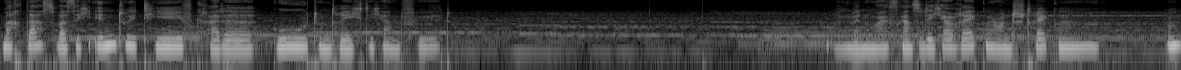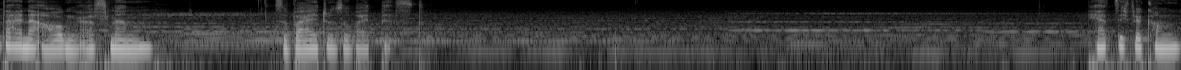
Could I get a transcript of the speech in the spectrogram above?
Mach das, was sich intuitiv gerade gut und richtig anfühlt. Und wenn du magst, kannst du dich auch recken und strecken und deine Augen öffnen, sobald du soweit bist. Herzlich willkommen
